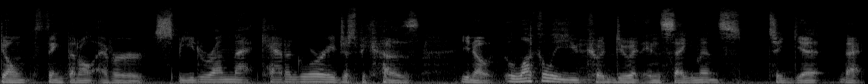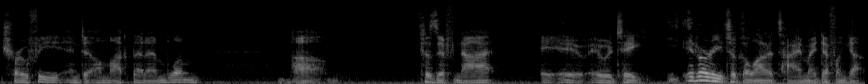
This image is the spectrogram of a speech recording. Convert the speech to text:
don't think that I'll ever speed run that category just because, you know, luckily you could do it in segments to get that trophy and to unlock that emblem. Um, because if not, it, it, it would take. It already took a lot of time. I definitely got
